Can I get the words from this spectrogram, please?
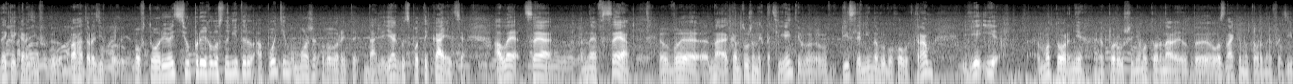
декілька разів, е, багато разів повторює цю приголосну літеру, а потім може говорити далі, якби спотикається. Але це не все в на контужених пацієнтів е, після мінно-вибухових травм. Є і моторні порушення, моторна е, ознаки моторної фазії,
